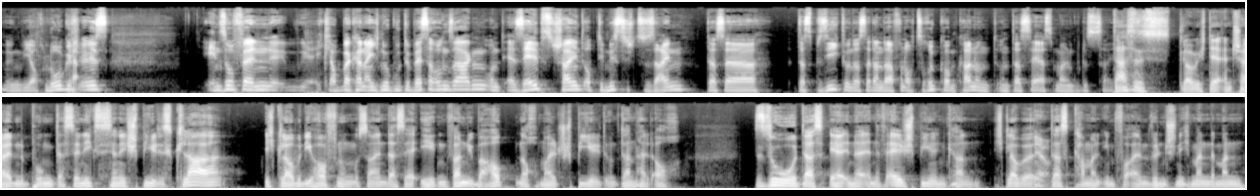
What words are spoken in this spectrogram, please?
irgendwie auch logisch Ja. ist. Insofern, äh, ich glaube, man kann eigentlich nur gute Besserung sagen und er selbst scheint optimistisch zu sein, dass er das besiegt und dass er dann davon auch zurückkommen kann und, und das ist ja erstmal ein gutes Zeichen. Das ist, glaube ich, der entscheidende Punkt, dass er nächstes Jahr nicht spielt, ist klar. Ich glaube, die Hoffnung muss sein, dass er irgendwann überhaupt noch mal spielt und dann halt auch so, dass er in der NFL spielen kann. Ich glaube, ja. das kann man ihm vor allem wünschen. Ich meine, der Mann,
